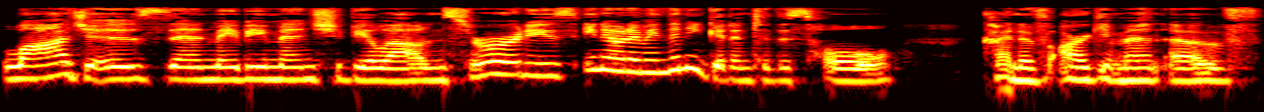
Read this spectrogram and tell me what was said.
lodges, then maybe men should be allowed in sororities. You know what I mean? Then you get into this whole kind of argument of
